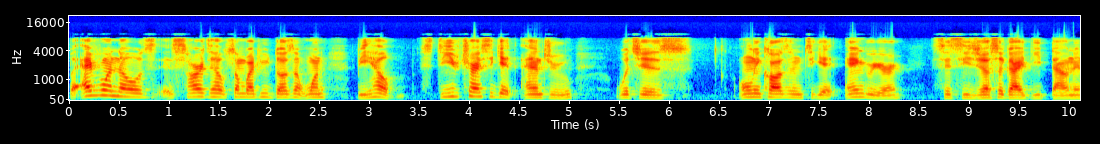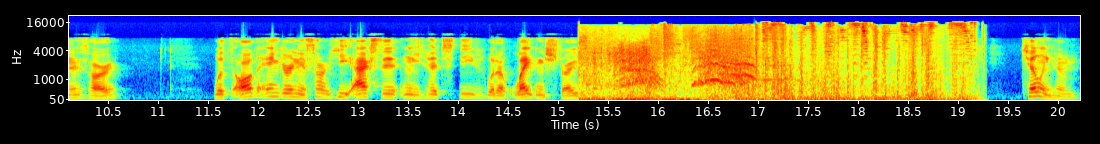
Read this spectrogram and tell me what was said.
But everyone knows it's hard to help somebody who doesn't want to be helped. Steve tries to get Andrew, which is only causes him to get angrier since he's just a guy deep down in his heart. With all the anger in his heart, he accidentally hits Steve with a lightning strike, killing him.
